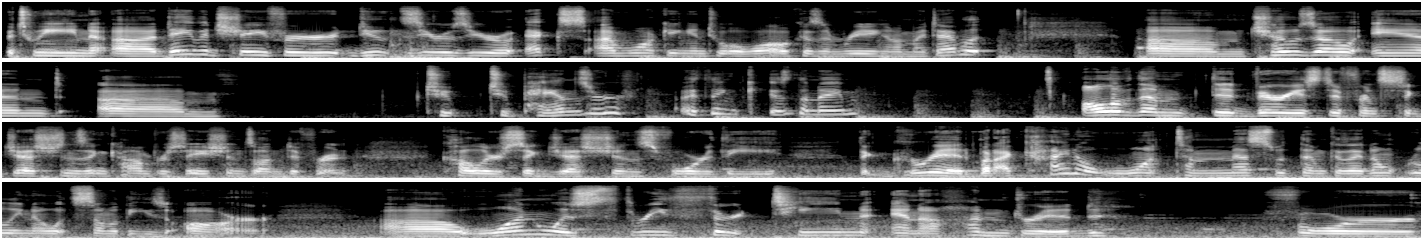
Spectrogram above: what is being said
Between uh, David Schaefer, Duke00X, I'm walking into a wall because I'm reading on my tablet, um, Chozo, and um, Tupanzer, I think is the name. All of them did various different suggestions and conversations on different color suggestions for the the grid, but I kind of want to mess with them because I don't really know what some of these are. Uh, one was 313 and 100 for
